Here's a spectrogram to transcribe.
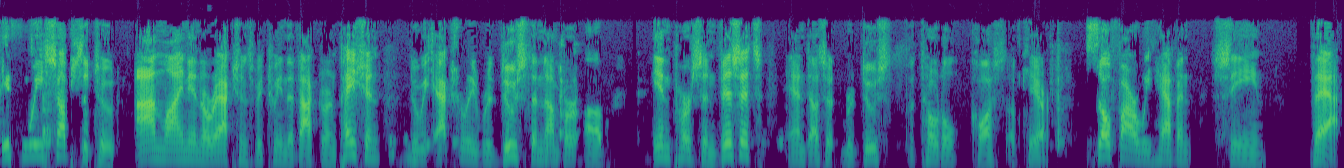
If we substitute online interactions between the doctor and patient, do we actually reduce the number of in-person visits and does it reduce the total cost of care? So far, we haven't seen that.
